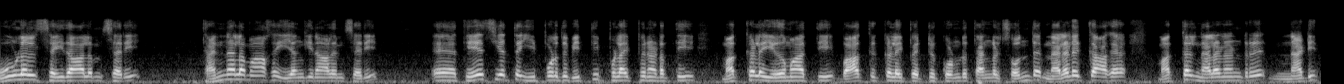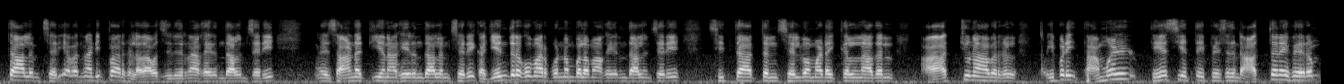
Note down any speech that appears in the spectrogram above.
ஊழல் செய்தாலும் சரி தன்னலமாக இயங்கினாலும் சரி தேசியத்தை இப்பொழுது வித்தி பிழைப்பு நடத்தி மக்களை ஏமாற்றி வாக்குகளை பெற்றுக்கொண்டு தங்கள் சொந்த நலனுக்காக மக்கள் நலனென்று நடித்தாலும் சரி அவர் நடிப்பார்கள் அதாவது சிறிதனாக இருந்தாலும் சரி சாணக்கியனாக இருந்தாலும் சரி கஜேந்திரகுமார் பொன்னம்பலமாக இருந்தாலும் சரி சித்தார்த்தன் செல்வம் அடைக்கல்நாதன் அர்ச்சுனா அவர்கள் இப்படி தமிழ் தேசியத்தை பேசுகின்ற அத்தனை பேரும்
